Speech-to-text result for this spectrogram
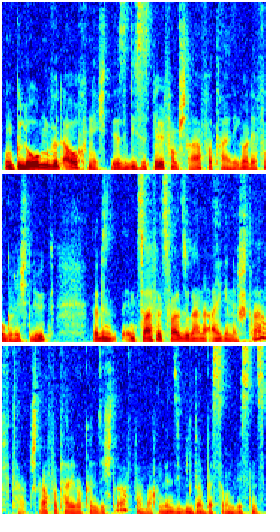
Und gelogen wird auch nicht. Also dieses Bild vom Strafverteidiger, der vor Gericht lügt, das ist im Zweifelsfall sogar eine eigene Straftat. Strafverteidiger können sich strafbar machen, wenn sie wieder besseren Wissens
